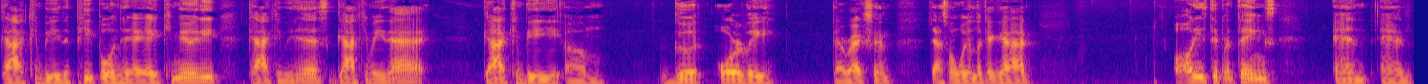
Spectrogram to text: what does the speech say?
God can be the people in the AA community. God can be this. God can be that. God can be um, good, orderly direction. That's one way to look at God. All these different things, and and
